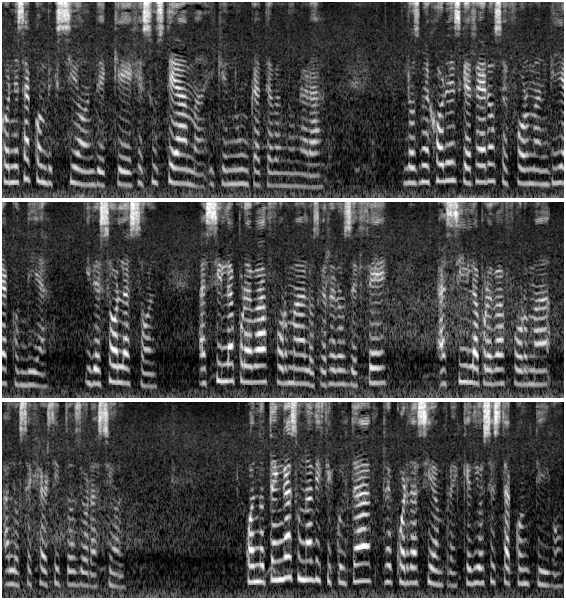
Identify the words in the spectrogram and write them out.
Con esa convicción de que Jesús te ama y que nunca te abandonará. Los mejores guerreros se forman día con día y de sol a sol. Así la prueba forma a los guerreros de fe, así la prueba forma a los ejércitos de oración. Cuando tengas una dificultad, recuerda siempre que Dios está contigo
